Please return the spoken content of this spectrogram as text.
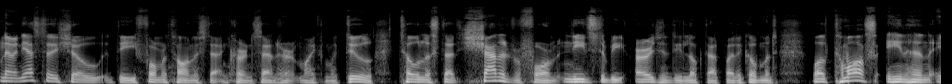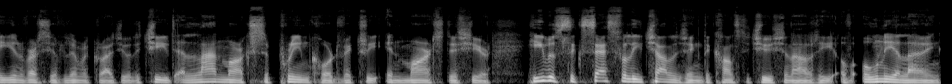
Now, in yesterday's show, the former Taoiseach and current Senator Michael McDowell told us that Seanad reform needs to be urgently looked at by the government. Well, Tomás Heneghan, a University of Limerick graduate, achieved a landmark Supreme Court victory in March this year. He was successfully challenging the constitutionality of only allowing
